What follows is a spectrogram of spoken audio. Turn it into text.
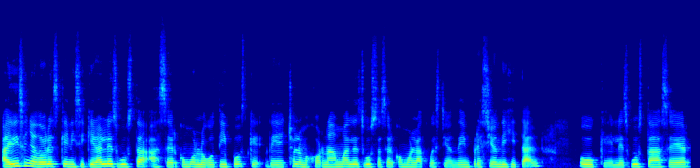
hay diseñadores que ni siquiera les gusta hacer como logotipos, que de hecho a lo mejor nada más les gusta hacer como la cuestión de impresión digital o que les gusta hacer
